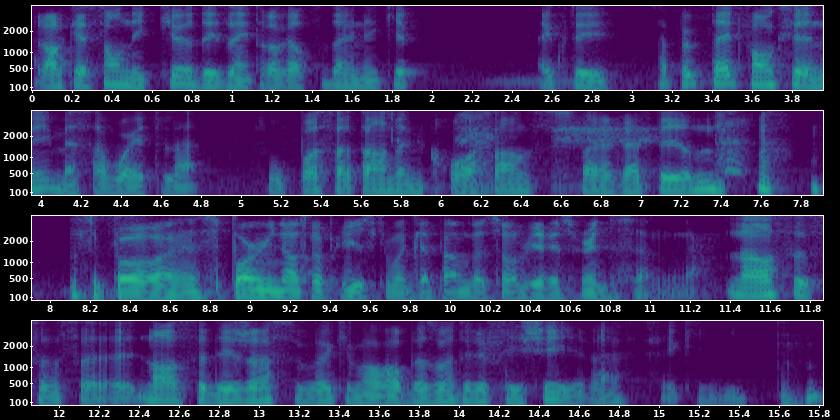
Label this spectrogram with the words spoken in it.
Alors que si on n'est que des introvertis dans une équipe, écoutez, ça peut peut-être fonctionner, mais ça va être lent faut pas s'attendre à une croissance super rapide. c'est pas, hein, pas une entreprise qui va être capable de se revirer sur une dizaine. Non, c'est ça, Non, c'est des gens souvent qui vont avoir besoin de réfléchir. Hein. Mhm.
